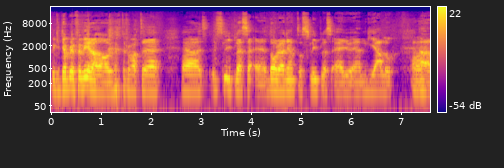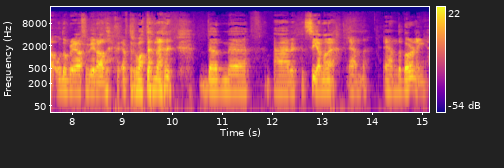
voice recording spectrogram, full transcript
Vilket jag blev förvirrad av eftersom att eh, eh, Sleepless, eh, Dario Argentos Sleepless är ju en giallo. Eh, och då blev jag förvirrad eftersom att den är Den är senare än, än The Burning.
